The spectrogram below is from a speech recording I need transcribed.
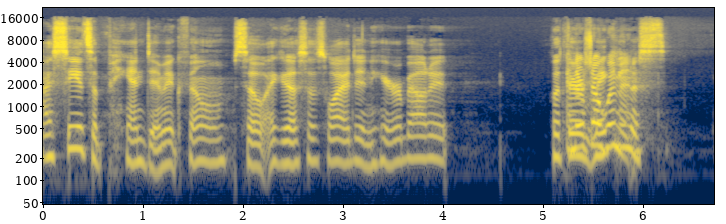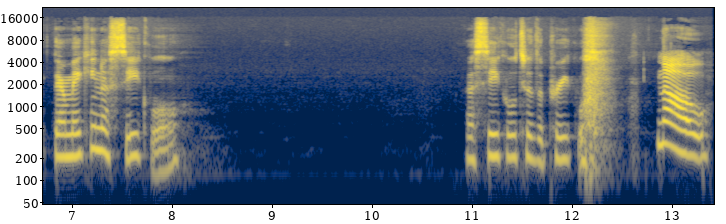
I see it's a pandemic film, so I guess that's why I didn't hear about it. But they're there's no making women. a they're making a sequel. A sequel to the prequel. No.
